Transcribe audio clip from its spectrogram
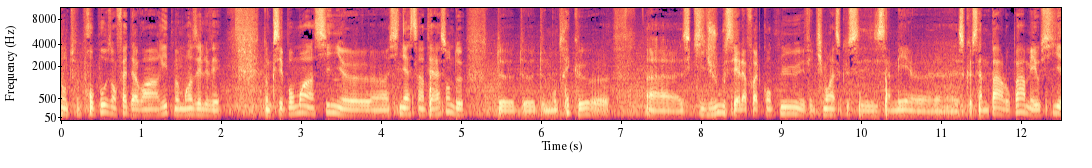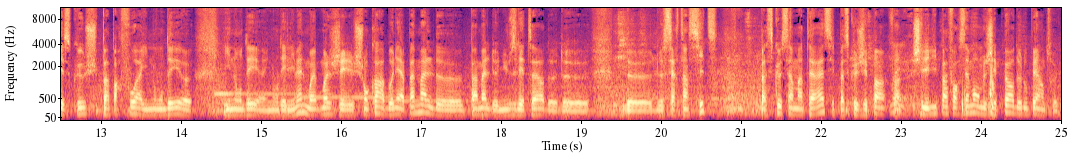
on te propose en fait d'avoir un rythme moins élevé. Donc c'est pour moi un signe, un signe assez intéressant de, de, montrer que ce qui joue, c'est à la fois le contenu, effectivement, est-ce que ça met euh, est-ce que ça me parle ou pas, mais aussi est-ce que je suis pas parfois inondé, euh, inondé, euh, inondé l'email. Moi, moi je suis encore abonné à pas mal de, pas mal de newsletters de, de, certains sites parce que ça m'intéresse et parce que j'ai pas, je les lis pas forcément, mais j'ai peur de louper un truc.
